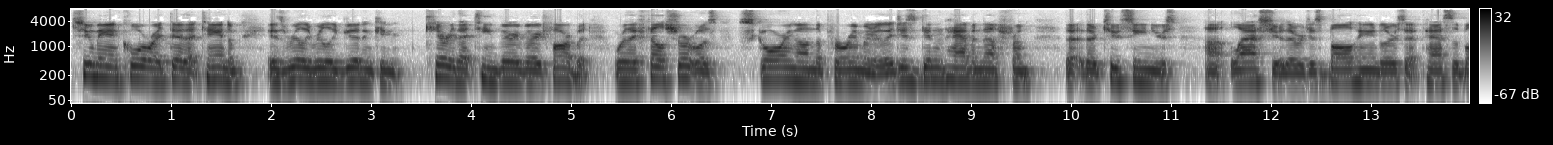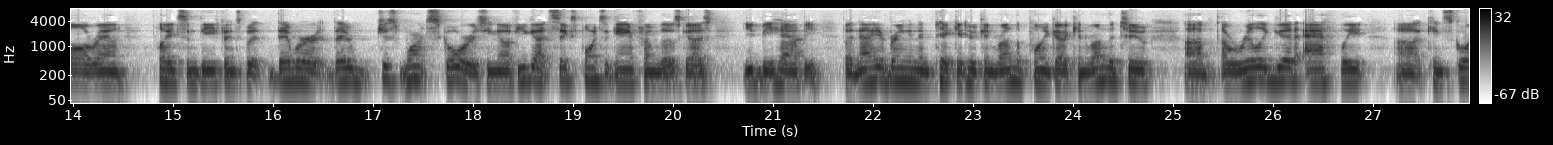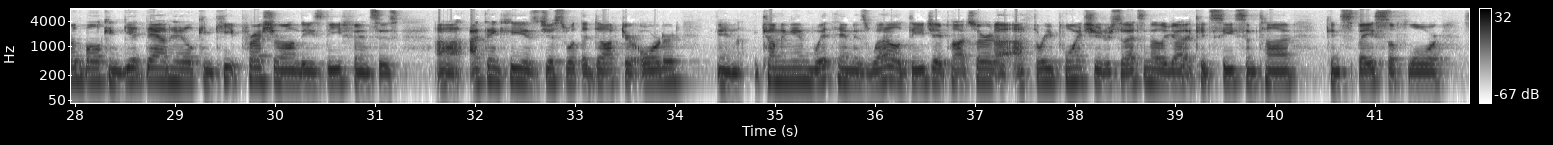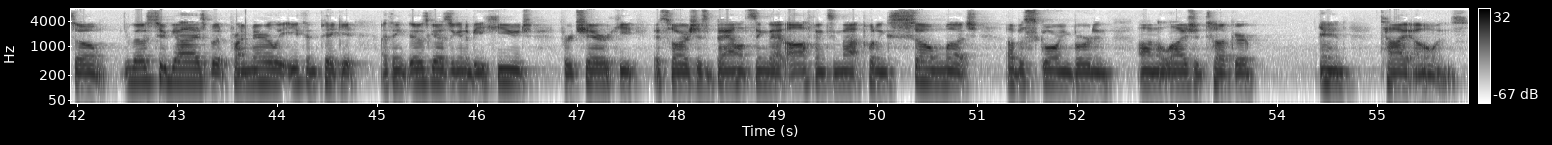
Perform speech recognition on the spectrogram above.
two man core right there, that tandem is really really good and can carry that team very very far. But where they fell short was scoring on the perimeter. They just didn't have enough from the, their two seniors uh, last year. They were just ball handlers that passed the ball around, played some defense, but they were they just weren't scorers. You know, if you got six points a game from those guys, you'd be happy. But now you're bringing in Pickett, who can run the point guard, can run the two, um, a really good athlete, uh, can score the ball, can get downhill, can keep pressure on these defenses. Uh, I think he is just what the doctor ordered. And coming in with him as well, DJ Potsherd, a, a three point shooter. So that's another guy that could see some time can space the floor. So those two guys, but primarily Ethan Pickett, I think those guys are going to be huge for Cherokee as far as just balancing that offense and not putting so much of a scoring burden on Elijah Tucker and Ty Owens.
